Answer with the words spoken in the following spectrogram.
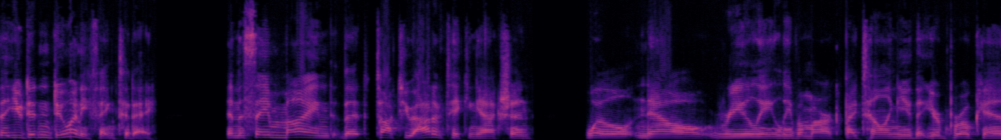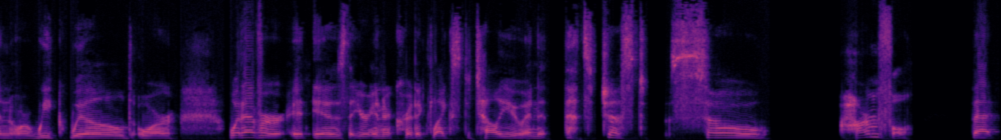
that you didn't do anything today. And the same mind that talked you out of taking action will now really leave a mark by telling you that you're broken or weak willed or whatever it is that your inner critic likes to tell you. And it, that's just so harmful. That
